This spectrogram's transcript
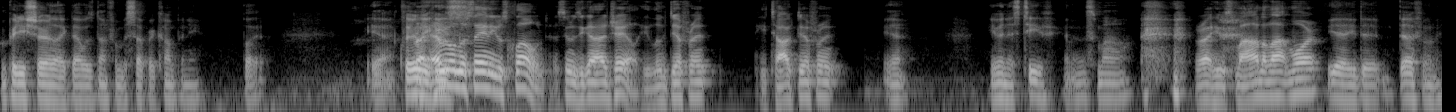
I'm pretty sure like that was done from a separate company, but yeah, clearly Right. Everyone was saying he was cloned as soon as he got out of jail. He looked different. He talked different. yeah, even his teeth, and the smile. Right. He was smiling a lot more. yeah, he did definitely.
